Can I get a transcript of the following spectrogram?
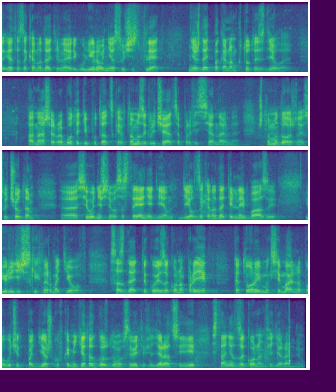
это законодательное регулирование осуществлять. Не ждать, пока нам кто-то сделает. А наша работа депутатская в том и заключается профессиональная, что мы должны с учетом э, сегодняшнего состояния дел, законодательной базы, юридических нормативов, создать такой законопроект, который максимально получит поддержку в комитетах Госдумы, в Совете Федерации и станет законом федеральным.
